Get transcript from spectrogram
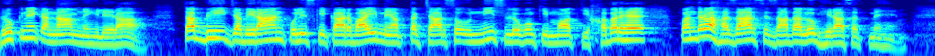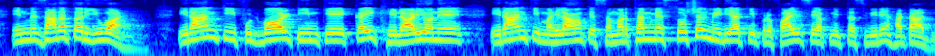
रुकने का नाम नहीं ले रहा। तब भी जब ईरान पुलिस की कार्रवाई में अब तक 419 लोगों की मौत की खबर है, पंद्रह हज़ार से ज़्यादा लोग हिरासत में हैं। इनमें ज़्यादातर युवा हैं। ईरान की फुटबॉल टीम के कई खिलाड़ियों ने ईरान की महिलाओं के समर्थन में सोशल मीडिया की प्रोफ़ाइल से अपनी तस्वीरें हटा दी।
